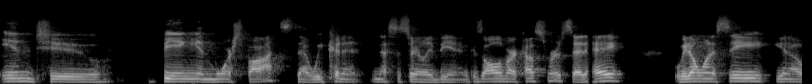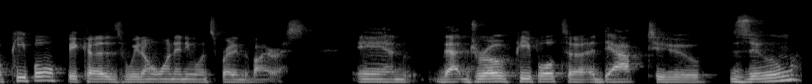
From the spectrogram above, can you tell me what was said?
into being in more spots that we couldn't necessarily be in because all of our customers said, "Hey, we don't want to see you know people because we don't want anyone spreading the virus." And that drove people to adapt to Zoom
